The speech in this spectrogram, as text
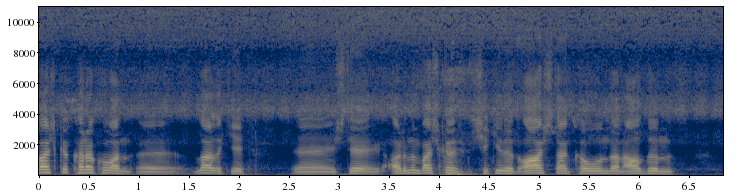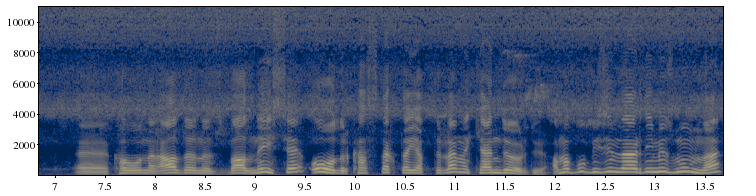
başka karakovanlardaki e, işte arının başka şekilde ağaçtan kavuğundan aldığınız e, kavuğundan aldığınız bal neyse o olur. Kastakla yaptırılan ve kendi ördüğü. Ama bu bizim verdiğimiz mumla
